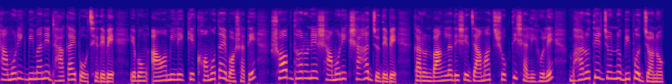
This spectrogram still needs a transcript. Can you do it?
সামরিক বিমানে ঢাকায় পৌঁছে দেবে এবং আওয়ামী লীগকে ক্ষমতায় বসাতে সব ধরনের সামরিক সাহায্য দেবে, কারণ বাংলাদেশে জামাত শক্তিশালী হলে ভারতের জন্য বিপজ্জনক।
